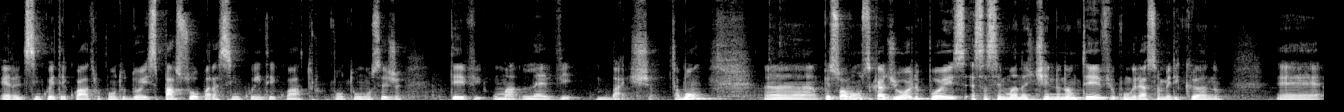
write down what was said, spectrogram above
era de 54,2, passou para 54,1, ou seja, teve uma leve baixa, tá bom? Uh, pessoal, vamos ficar de olho, pois essa semana a gente ainda não teve o Congresso americano é,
